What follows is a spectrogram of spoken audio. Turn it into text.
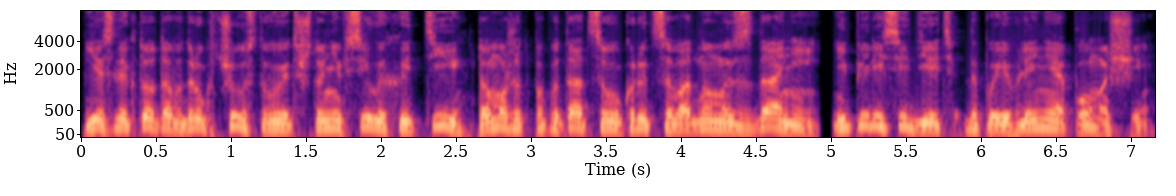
Если кто-то вдруг чувствует, что не в силах идти, то может попытаться укрыться в одном из зданий и пересидеть до появления помощи.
